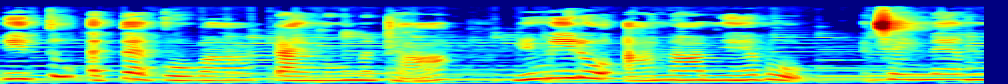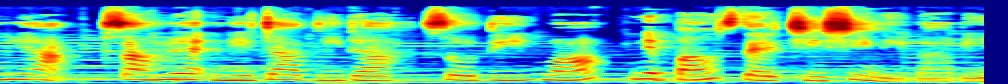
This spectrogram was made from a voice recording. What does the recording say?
ပြည်သူအသက်ကိုပါတိုင်မုံမထားမိမိတို့အာဏာမြဲဖို့အချိန်နဲ့မျှဆောင်ရွက်နေကြသည်တာဆိုသည်မှာနှစ်ပေါင်းဆယ်ချီရှိနေပါပြီ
